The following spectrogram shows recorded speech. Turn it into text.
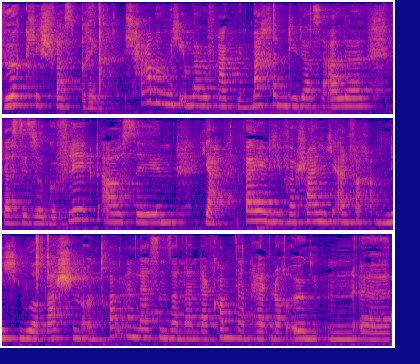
wirklich was bringt. Ich habe mich immer gefragt, wie machen die das alle, dass die so gepflegt aussehen? Ja, weil die wahrscheinlich einfach nicht nur waschen und trocknen lassen, sondern da kommt dann halt noch irgendein äh,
